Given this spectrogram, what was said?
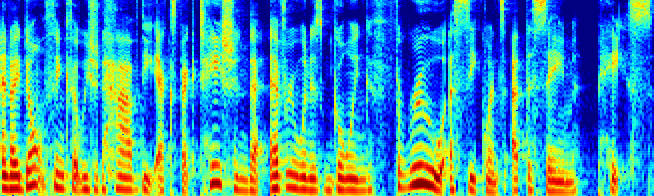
And I don't think that we should have the expectation that everyone is going through a sequence at the same pace.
